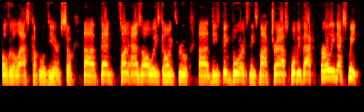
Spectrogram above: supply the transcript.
over the last couple of years. So, uh, Ben, fun as always going through uh, these big boards and these mock drafts. We'll be back early next week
